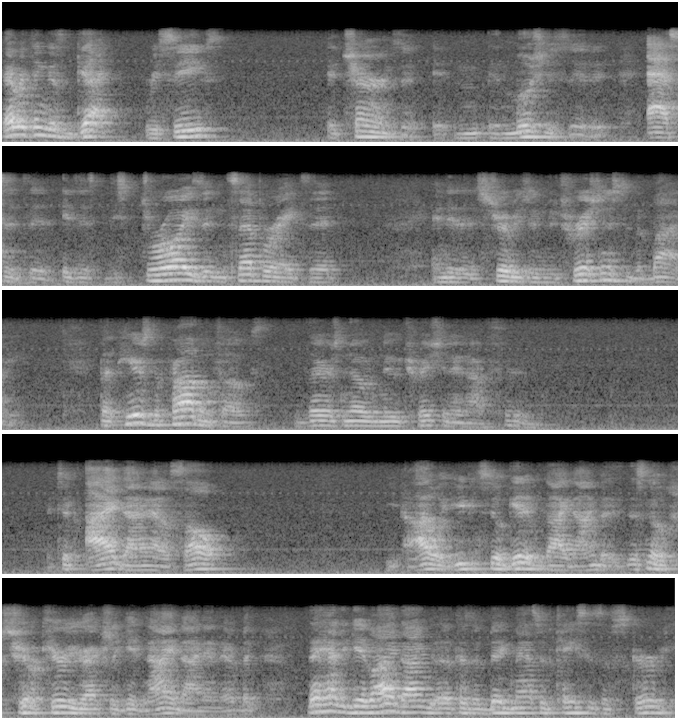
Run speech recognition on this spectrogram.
Everything this gut receives, it churns it, it, it mushes it, it acids it, it just destroys it and separates it, and it distributes the nutrition to the body. But here's the problem, folks there's no nutrition in our food. It took iodine out of salt. I you can still get it with iodine, but there's no sure cure you're actually getting iodine in there. But they had to give iodine because uh, of big, massive cases of scurvy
